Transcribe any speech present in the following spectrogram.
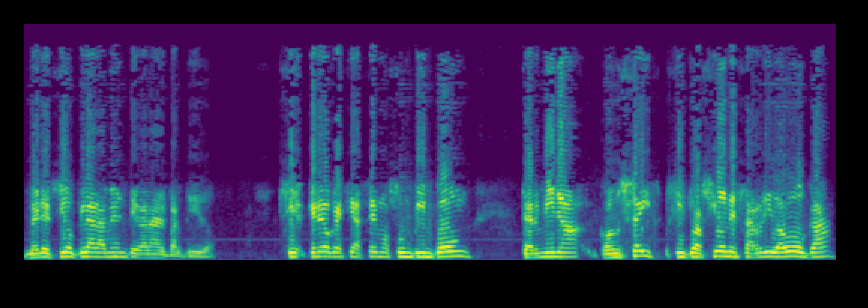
mereció claramente ganar el partido. Sí, creo que si hacemos un ping-pong, termina con seis situaciones arriba Boca,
